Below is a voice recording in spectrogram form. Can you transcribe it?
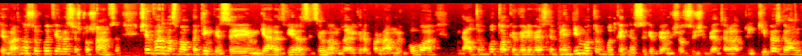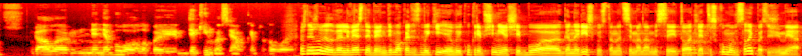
tai Varnas turbūt vienas iš tų šansų. Šiaip Varnas man patinka, jisai geras vyras, atsimnam, Žalgirio programai buvo, gal turbūt tokio vėlyvesnio sprendimo, turbūt, kad nesugebėjo anksčiau sužibėti, ar aplinkybės gal, gal ne, nebuvo labai dėkingos jam, kaip tu galvoji. Aš nežinau dėl vėlyvesnio sprendimo, kad jis vaiky, vaikų krepšinėje šiaip buvo gana ryškus, ten atsimenam, jisai to atletiškumu visą laiką pasižymėjo.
